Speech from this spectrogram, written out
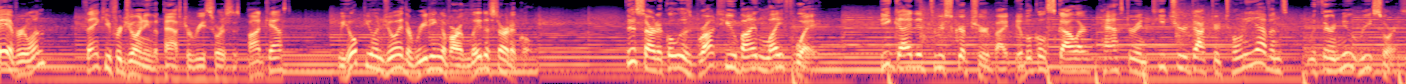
Hey everyone, thank you for joining the Pastor Resources Podcast. We hope you enjoy the reading of our latest article. This article is brought to you by Lifeway. Be guided through Scripture by biblical scholar, pastor, and teacher Dr. Tony Evans with their new resource.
